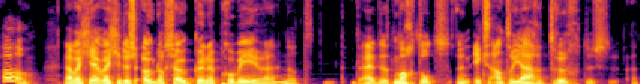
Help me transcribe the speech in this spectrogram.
Oh, nou wat je, wat je dus ook nog zou kunnen proberen, dat, hè, dat mag tot een x aantal jaren terug, dus het,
